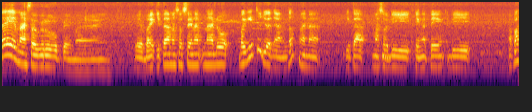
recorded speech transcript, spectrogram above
eh masuk grup emang lebih baik kita masuk senat Manado begitu juga dang toh? Mana kita masuk di tengah-teng di apa?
